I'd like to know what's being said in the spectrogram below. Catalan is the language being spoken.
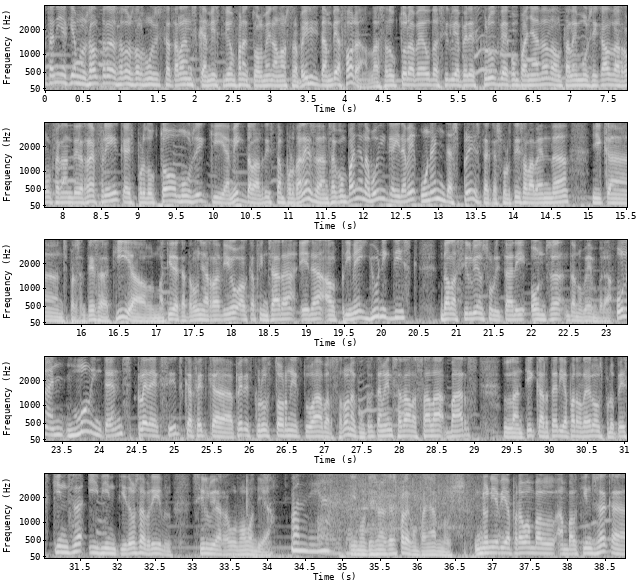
de tenir aquí amb nosaltres a dos dels músics catalans que més triomfen actualment al nostre país i també a fora. La seductora veu de Sílvia Pérez Cruz ve acompanyada del talent musical de Raúl Fernández Refri, que és productor, músic i amic de l'artista empordanesa. Ens acompanyen avui gairebé un any després de que sortís a la venda i que ens presentés aquí, al Matí de Catalunya Ràdio, el que fins ara era el primer i únic disc de la Sílvia en solitari 11 de novembre. Un any molt intens, ple d'èxits, que ha fet que Pérez Cruz torni a actuar a Barcelona. Concretament serà a la sala Bars l'antic Artèria Paral·lel els propers 15 i 22 d'abril. Sílvia, Raül, molt bon dia. Bon dia. I moltíssimes gràcies per acompanyar-nos. No n'hi havia prou amb el, amb el 15, que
